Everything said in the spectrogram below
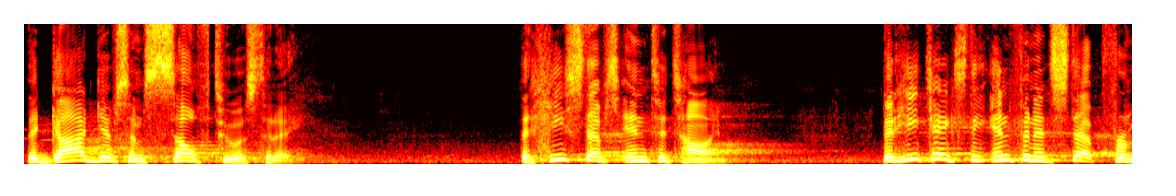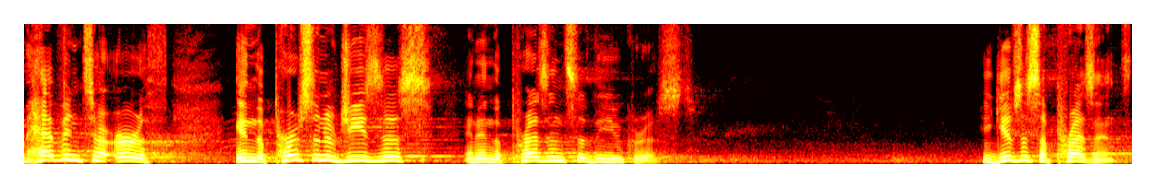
that God gives Himself to us today that he steps into time, that he takes the infinite step from heaven to earth in the person of Jesus and in the presence of the Eucharist. He gives us a present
